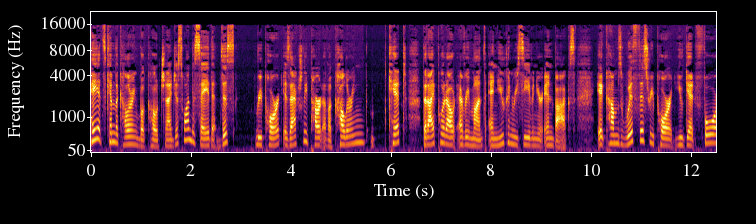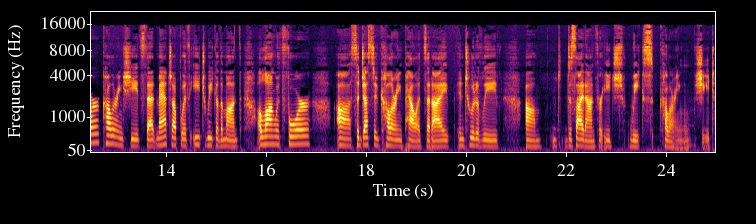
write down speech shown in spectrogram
Hey, it's Kim, the coloring book coach, and I just wanted to say that this report is actually part of a coloring kit that I put out every month and you can receive in your inbox. It comes with this report. You get four coloring sheets that match up with each week of the month, along with four uh, suggested coloring palettes that I intuitively um, decide on for each week's coloring sheet.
